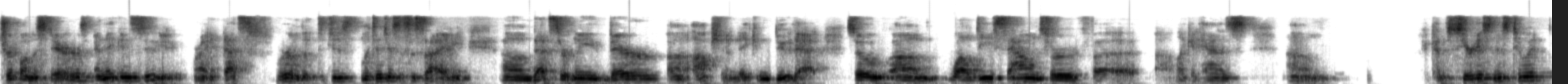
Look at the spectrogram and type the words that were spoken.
trip on the stairs, and they can sue you, right? That's we're a litigious, litigious society. Um, that's certainly their uh, option. They can do that. So um, while D sounds sort of uh, like it has um, kind of seriousness to it,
